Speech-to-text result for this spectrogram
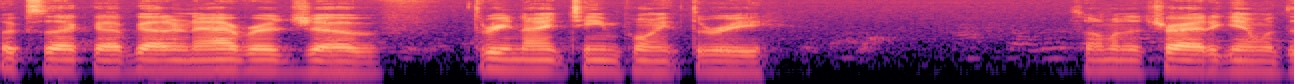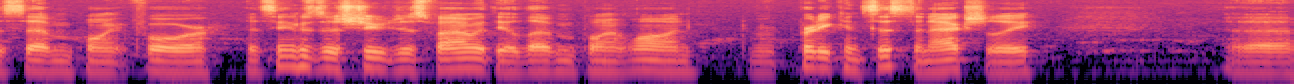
looks like I've got an average of 319.3. So I'm going to try it again with the 7.4. It seems to shoot just fine with the 11.1. Pretty consistent actually. Uh,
